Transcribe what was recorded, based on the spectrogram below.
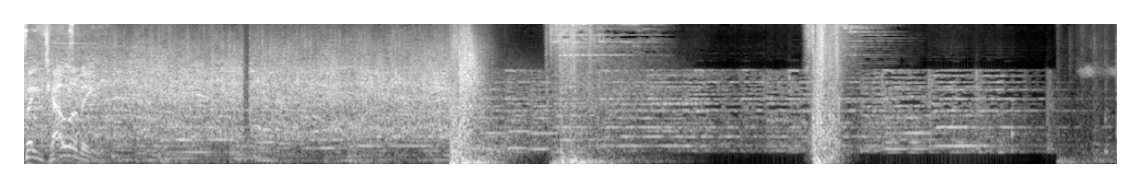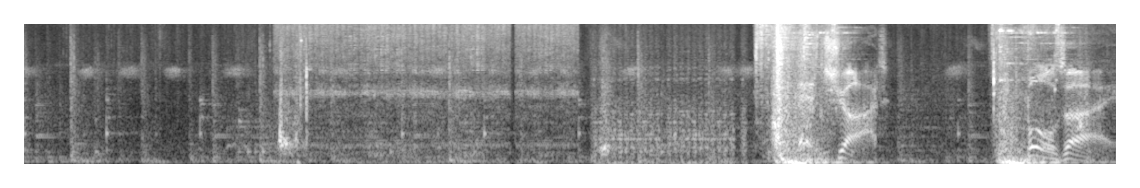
Fatality. Headshot. Bullseye.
